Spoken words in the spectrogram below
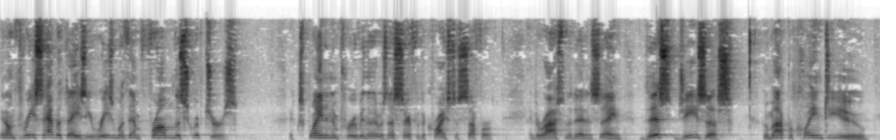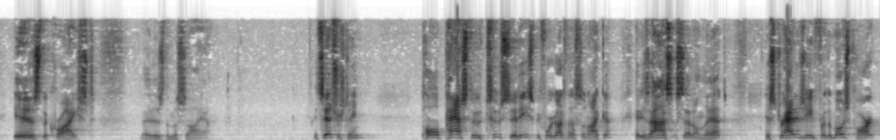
and on three Sabbath days he reasoned with them from the Scriptures, explaining and proving that it was necessary for the Christ to suffer and to rise from the dead, and saying, This Jesus, whom I proclaim to you, is the Christ, that is the Messiah. It's interesting. Paul passed through two cities before he got to Thessalonica, had his eyes set on that. His strategy, for the most part,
